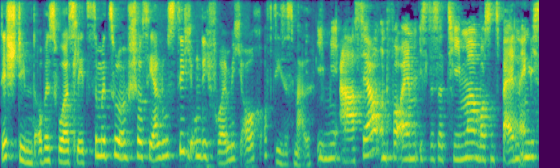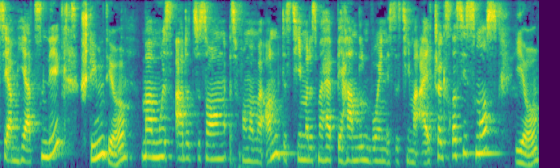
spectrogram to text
Das stimmt, aber es war das letzte Mal schon sehr lustig und ich freue mich auch auf dieses Mal. Ich mich auch sehr und vor allem ist das ein Thema, was uns beiden eigentlich sehr am Herzen liegt. Stimmt, ja. Man muss auch dazu sagen, also fangen wir mal an, das Thema, das wir heute behandeln wollen, ist das Thema Alltagsrassismus. Ja.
